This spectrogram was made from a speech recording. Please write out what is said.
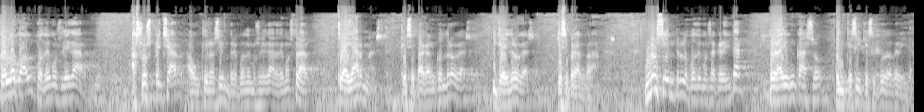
Con lo cual podemos llegar a sospechar, aunque no siempre podemos llegar a demostrar, que hay armas que se pagan con drogas y que hay drogas que se pagan con armas. No siempre lo podemos acreditar, pero hay un caso en que sí que se puede acreditar.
